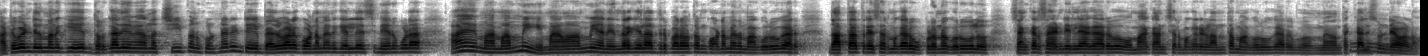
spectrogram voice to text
అటువంటిది మనకి దుర్గాదేవి ఏమన్నా చీప్ అనుకుంటున్నారేంటి బెజవాడ కొండ మీదకి వెళ్ళేసి నేను కూడా ఆయ్ మా మమ్మీ మా మమ్మీ అని ఇంద్రకీలాద్రి పర్వతం కొండ మీద మా గురువు గారు దత్తాత్రేయ శర్మ గారు ఇప్పుడున్న గురువులు శంకర శాండిల్య గారు ఉమాకాంత్ శర్మ గారు వీళ్ళంతా మా గురువు గారు మేమంతా కలిసి ఉండేవాళ్ళం.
